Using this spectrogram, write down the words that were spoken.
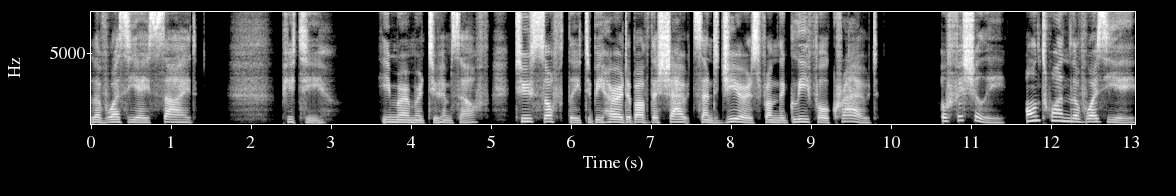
Lavoisier sighed. Pity, he murmured to himself, too softly to be heard above the shouts and jeers from the gleeful crowd. Officially, Antoine Lavoisier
